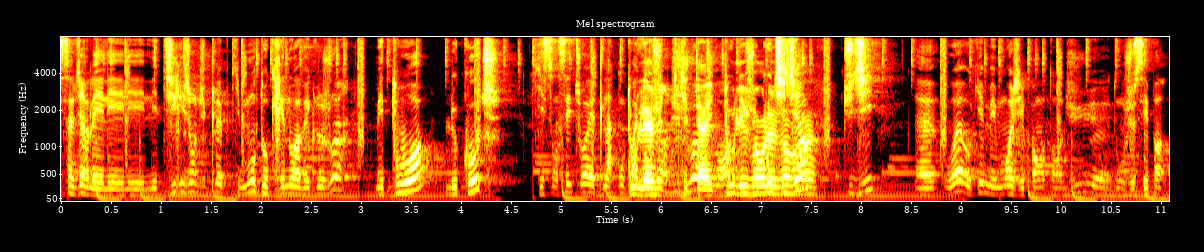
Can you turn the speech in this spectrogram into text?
c'est-à-dire les, les- les- les dirigeants du club qui montent au créneau avec le joueur, mais toi, le coach, qui est censé tu vois, être l'accompagnateur du qui joueur, taille tu vois, tous les jours le jour, ouais. tu dis euh, ouais ok mais moi j'ai pas entendu euh, donc je sais pas.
